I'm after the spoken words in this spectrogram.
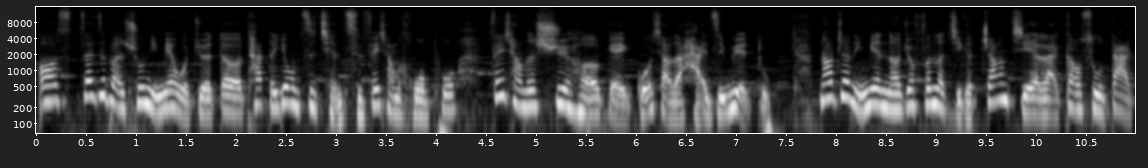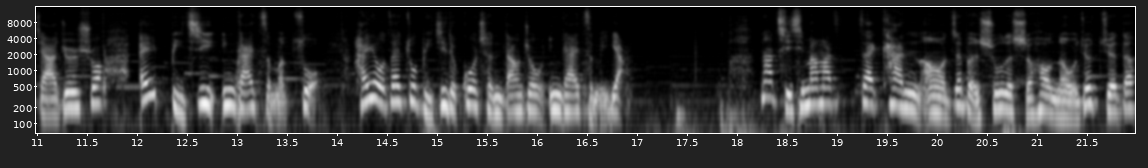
哦，在这本书里面，我觉得他的用字遣词非常的活泼，非常的适合给国小的孩子阅读。那这里面呢，就分了几个章节来告诉大家，就是说，哎，笔记应该。怎么做？还有在做笔记的过程当中应该怎么样？那琪琪妈妈在看呃这本书的时候呢，我就觉得，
